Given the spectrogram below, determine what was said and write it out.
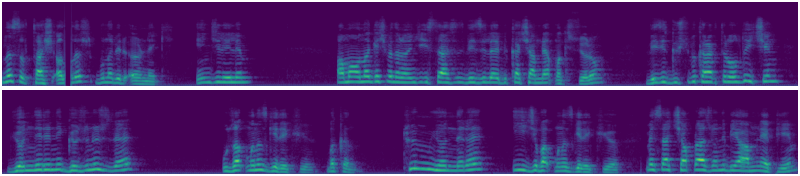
nasıl taş alır? Buna bir örnek inceleyelim. Ama ona geçmeden önce isterseniz vezirle birkaç hamle yapmak istiyorum. Vezir güçlü bir karakter olduğu için yönlerini gözünüzle uzatmanız gerekiyor. Bakın tüm yönlere iyice bakmanız gerekiyor. Mesela çapraz yönlü bir hamle yapayım.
